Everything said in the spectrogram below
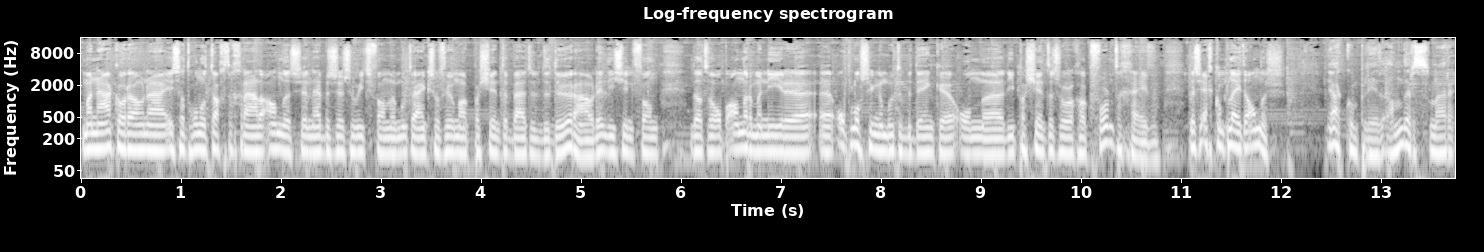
Maar na corona is dat 180 graden anders en hebben ze zoiets van we moeten eigenlijk zoveel mogelijk patiënten buiten de deur houden. In die zin van dat we op andere manieren oplossingen moeten bedenken om uh, die patiëntenzorg ook vorm te geven. Dat is echt compleet anders. Ja, compleet anders. Maar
